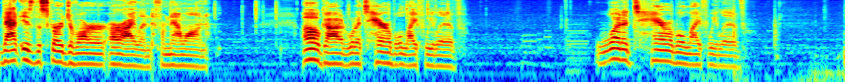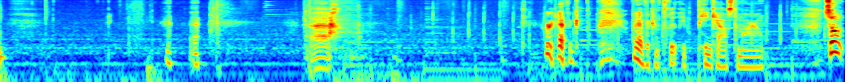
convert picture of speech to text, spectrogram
That is the scourge of our, our island from now on. Oh god, what a terrible life we live. What a terrible life we live. uh, we're gonna have a gonna have a completely pink house tomorrow. So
